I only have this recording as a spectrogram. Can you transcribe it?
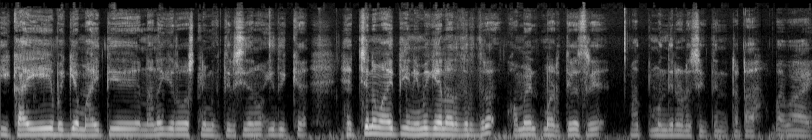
ಈ ಕಾಯಿ ಬಗ್ಗೆ ಮಾಹಿತಿ ನನಗಿರುವಷ್ಟು ನಿಮಗೆ ತಿಳಿಸಿದೆನು. ಇದಕ್ಕೆ ಹೆಚ್ಚಿನ ಮಾಹಿತಿ ನಿಮಗೇನಾದರೂ ಇದ್ದರೆ ಕಾಮೆಂಟ್ ಮಾಡಿ ತಿಳಿಸ್ರಿ. ಮತ್ತು ಮುಂದಿನ ನೋಡಿ ಸಿಗ್ತೀನಿ. ಟಾಟಾ ಬಾಯ್ ಬಾಯ್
